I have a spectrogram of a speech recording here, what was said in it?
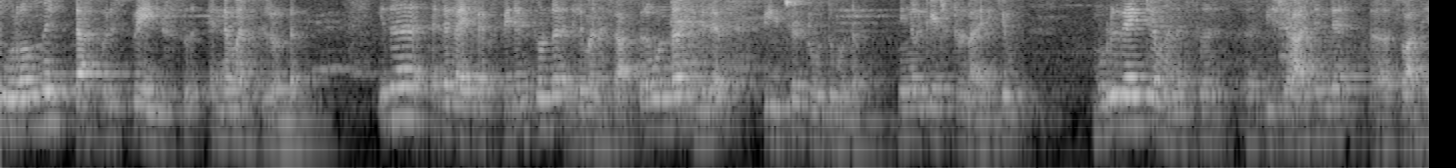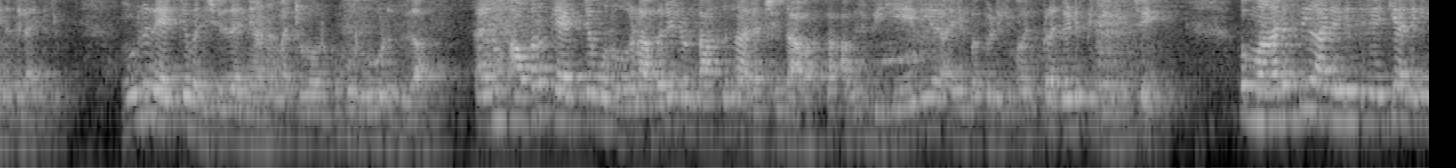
തുറന്നിട്ട ഒരു സ്പേസ് എന്റെ മനസ്സിലുണ്ട്. ഇത് എന്റെ ലൈഫ് എക്സ്പീരിയൻസ് ഉണ്ട് ഇതിൽ മനഃശാസ്ത്രമുണ്ട് ഇതിൽ സ്പിരിച്വൽ ട്രൂത്തുമുണ്ട് നിങ്ങൾ കേട്ടിട്ടുണ്ടായിരിക്കും. മുറിവേറ്റ മനസ്സ് പിശാചിന്റെ സ്വാധീനത്തിലായിരിക്കും. മുറിവേറ്റ മനുഷ്യർ തന്നെയാണ് മറ്റുള്ളവർക്ക് മുറിവ് കൊടുക്കുക. കാരണം അവർക്കേറ്റ മുറിവുകൾ അവരിൽ ഉണ്ടാക്കുന്ന അരക്ഷിതാവസ്ഥ അവർ ബിഹേവിയർ അനുഭവപ്പെടുകയും അവർ പ്രകടിപ്പിക്കുകയും ചെയ്യും. അപ്പൊ മാനസിക ആരോഗ്യത്തിലേക്ക് അല്ലെങ്കിൽ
